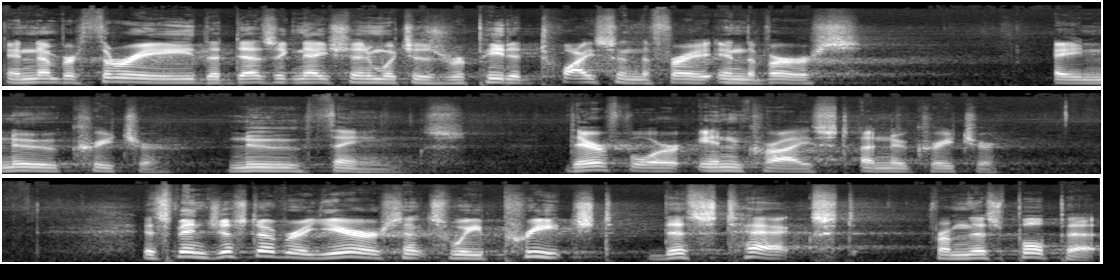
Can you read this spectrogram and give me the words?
And number three, the designation which is repeated twice in the, phrase, in the verse a new creature, new things. Therefore, in Christ, a new creature. It's been just over a year since we preached this text from this pulpit.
